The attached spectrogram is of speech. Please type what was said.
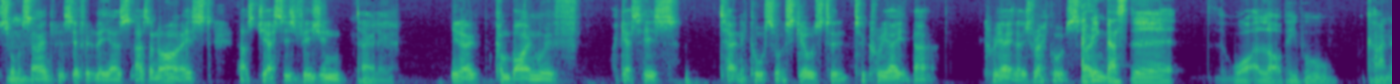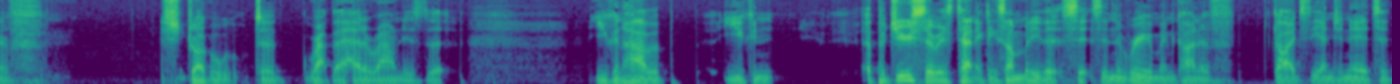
sort of Mm. sound specifically as as an artist. That's Jess's vision, totally. you know, combined with I guess his technical sort of skills to to create that create those records. I think that's the what a lot of people kind of struggle to wrap their head around is that you can have a you can a producer is technically somebody that sits in the room and kind of guides the engineer to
